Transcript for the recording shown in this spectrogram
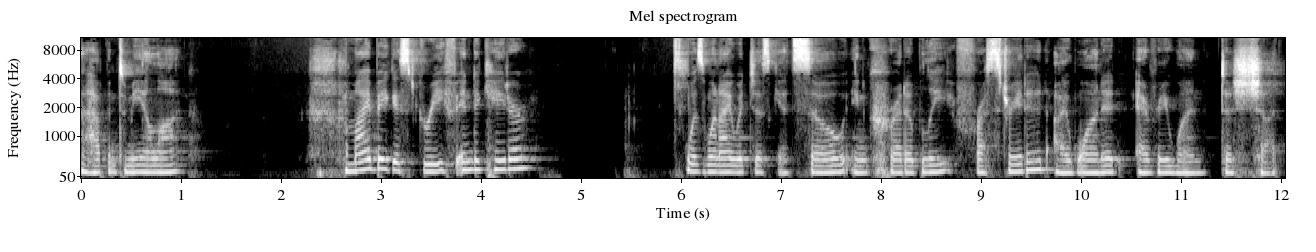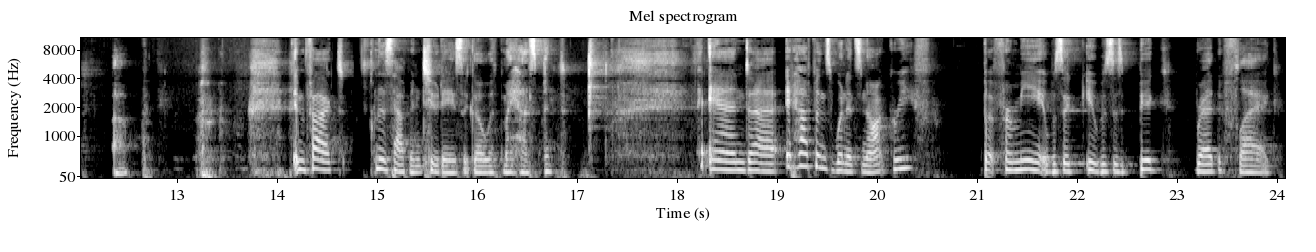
That happened to me a lot. My biggest grief indicator was when I would just get so incredibly frustrated, I wanted everyone to shut up. In fact, this happened two days ago with my husband. And uh, it happens when it's not grief, but for me, it was a it was a big red flag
